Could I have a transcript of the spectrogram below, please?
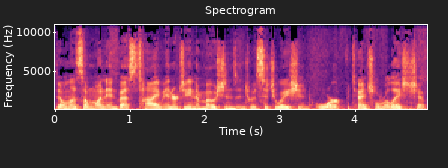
don't let someone invest time, energy, and emotions into a situation or potential relationship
